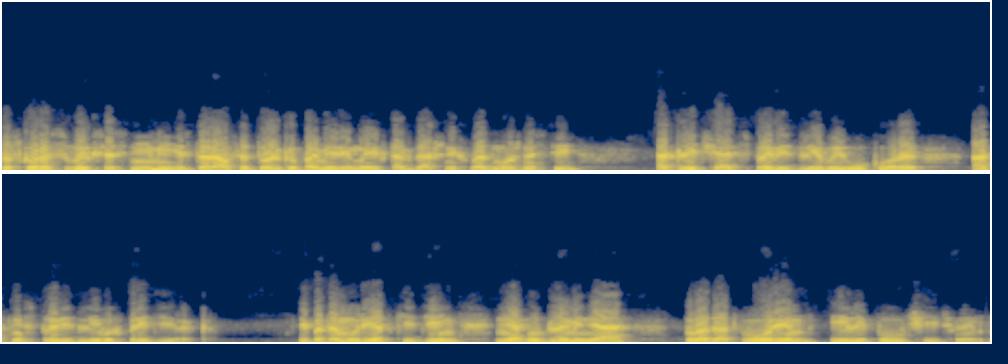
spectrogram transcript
то скоро свыкся с ними и старался только по мере моих тогдашних возможностей отличать справедливые укоры от несправедливых придирок. И потому редкий день не был для меня плодотворен или поучителен.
